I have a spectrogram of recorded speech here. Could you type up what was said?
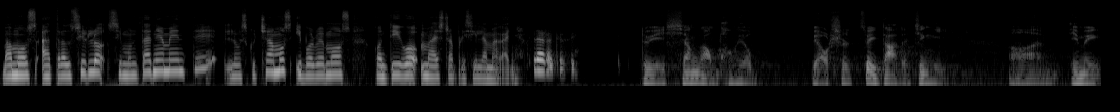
Vamos a traducirlo simultáneamente, lo escuchamos y volvemos contigo, maestra Priscila Magaña. Claro que sí. 对香港朋友表示最大的敬意，啊、因为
